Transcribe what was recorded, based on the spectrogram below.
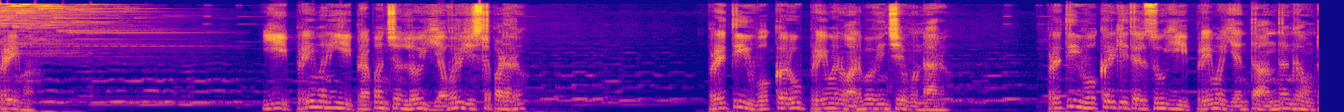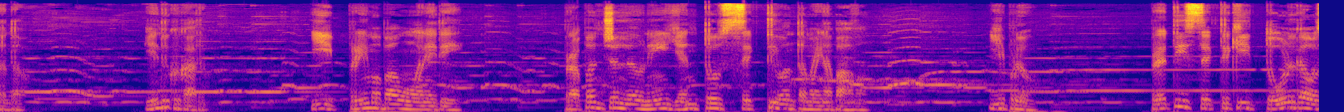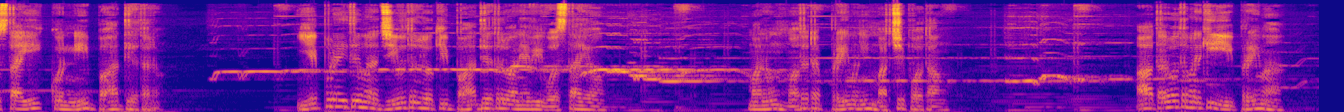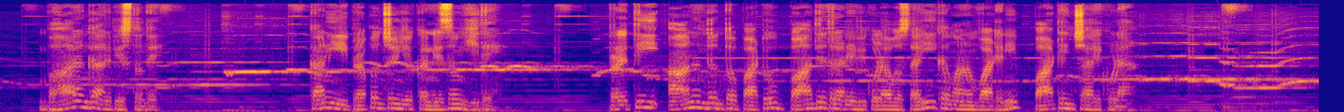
ప్రేమ. ఈ ప్రేమని ఈ ప్రపంచంలో ఎవరు ఇష్టపడరు? ప్రతి ఒక్కరూ ప్రేమను అనుభవించే ఉన్నారు. ప్రతి ఒక్కరికి తెలుసు ఈ ప్రేమ ఎంత అందంగా ఉంటుందో. ఎందుకు కాదు? ఈ ప్రేమ భావం అనేది ప్రపంచంలోనే ఎంతో శక్తివంతమైన భావం. ఇప్పుడు ప్రతి శక్తికి తోడుగా వస్తాయి కొన్ని బాధ్యతలు. ఎప్పుడైతే మన జీవితంలోకి బాధ్యతలు అనేవి వస్తాయో మనం మొదట ప్రేమని మర్చిపోతాం. ఆ తర్వాత మనకి ఈ ప్రేమ భారంగా అనిపిస్తుంది. కానీ ఈ ప్రపంచం యొక్క నిజం ఇదే. ప్రతి ఆనందంతో పాటు బాధ్యతలు అనేవి కూడా వస్తాయి. ఇక మనం వాటిని పాటించాలి కూడా.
